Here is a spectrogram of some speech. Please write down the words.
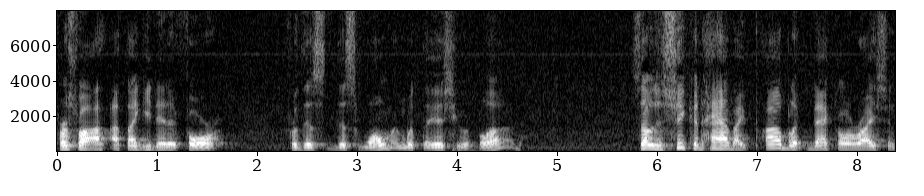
First of all, I think he did it for, for this, this woman with the issue of blood so that she could have a public declaration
